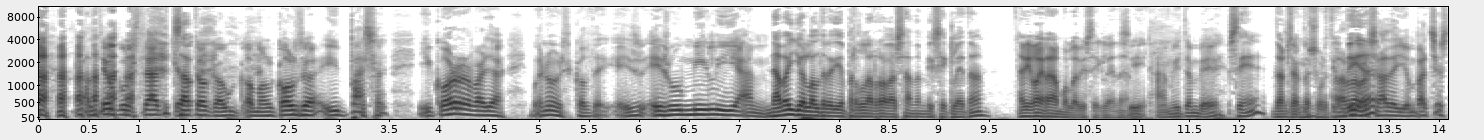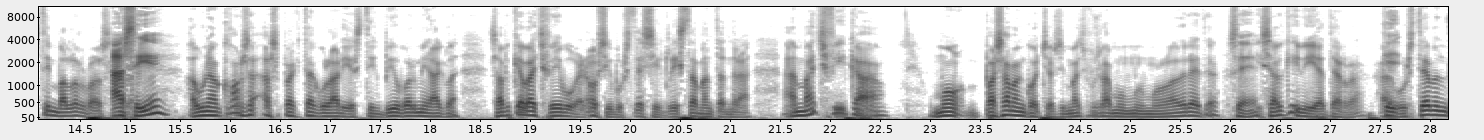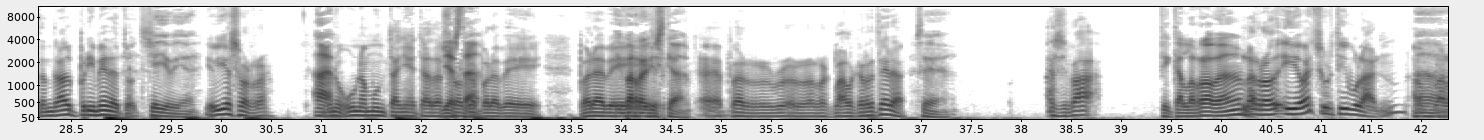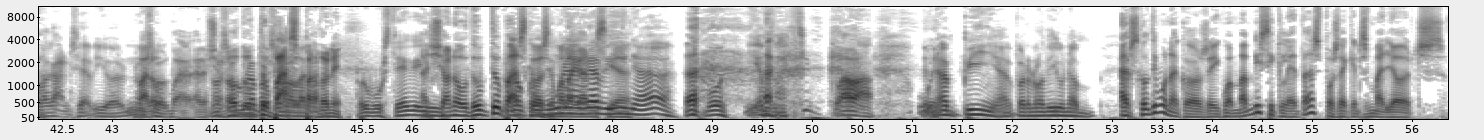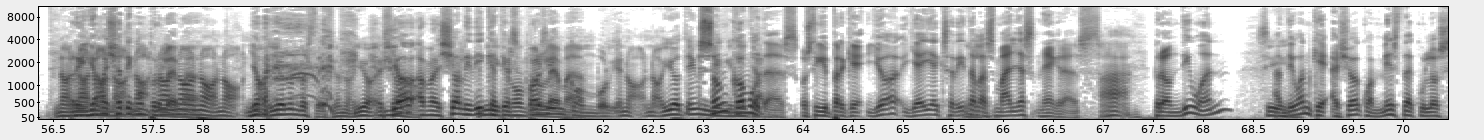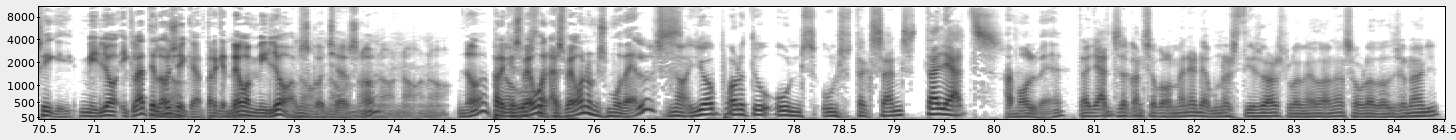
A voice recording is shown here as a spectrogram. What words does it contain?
al teu costat que et toca un, amb el colze i passa i corre per allà. Bueno, escolta, és, és humiliant. Anava jo l'altre dia per la rebassada en bicicleta. A mi m'agrada molt la bicicleta. Sí, a mi també. Sí? Doncs hem de sortir un la dia. rebassada, jo em vaig estimbar la rebassada. Ah, sí? A una cosa espectacular i estic viu per miracle. Sap què vaig fer? Bueno, si vostè és ciclista m'entendrà. Em vaig ficar molt, passaven cotxes i em vaig posar molt, molt, molt a la dreta Sí. i sap què hi havia a terra? Què? Vostè m'entendrà el primer de tots. Què hi havia? Hi havia sorra. Ah. Bueno, una muntanyeta de Ja sorra està. per haver... Per haver I va relliscar. Eh, per arreglar la carretera. Sí. Es va Ficar la roda... la roda i jo vaig sortir volant amb Ah. l'elegància. Jo no Bueno, soc, va, això no soc ho dubto pas, elegant, perdoni. Però vostè... Que... Això no ho dubto pas, que va ser amb elegància. Com una gavina. I em vaig clavar una pinya, per no dir una... Escolti'm una cosa, i quan va en bicicleta es posa aquests mallots? No, no, jo no, amb això no, tinc no, un problema. No, no, no, no, Jo- no, jo no em vesteixo, no. Jo, això, Jo amb això li dic Ni que tinc un problema. Com vulgui. No, no, jo tinc Són dignitat. còmodes, o sigui, perquè jo ja he accedit a les malles negres, Ah, però em diuen Sí. em diuen que això, quan més de color sigui, millor. I clar, té lògica, perquè et veuen millor els cotxes, no? No, no, no. no. No? Perquè No es, veuen, es veuen uns models? No, jo porto uns, uns texans tallats, Ah, molt bé. tallats de qualsevol manera, amb unes tisores la meva dona sobre del genoll,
